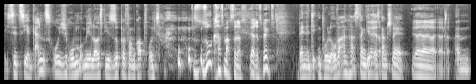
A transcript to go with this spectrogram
ich sitze hier ganz ruhig rum und mir läuft die Suppe vom Kopf runter. So krass machst du das. Ja, Respekt. Wenn du einen dicken Pullover anhast, dann geht Ja, das ja. ganz schnell. Ja, ja, ja, ja. ja. Ähm,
